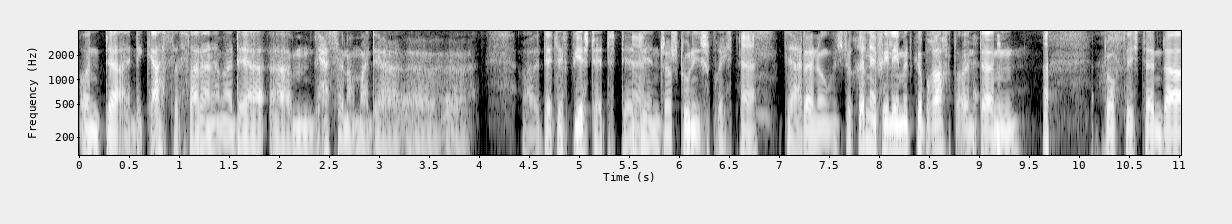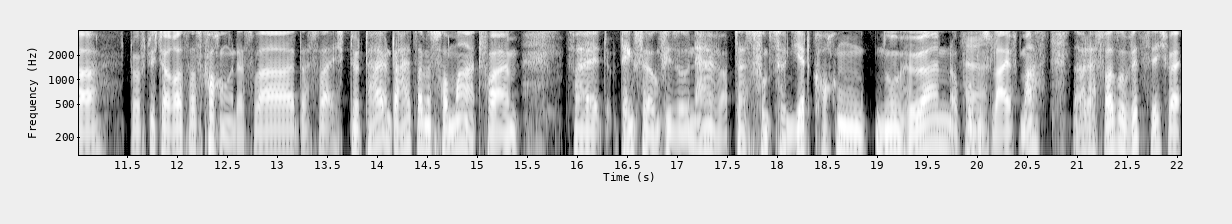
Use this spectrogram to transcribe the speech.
Und der eine Gast, das war dann immer der, ähm, wie heißt der nochmal, der äh, äh, Detlef Bierstedt, der Ja. den George Clooney spricht. Ja. Der hat dann irgendwie ein Stück Rinderfilet mitgebracht und dann durfte ich dann da durfte ich daraus was kochen. Und das war das war echt ein total unterhaltsames Format. Vor allem weil du denkst ja irgendwie so na ob das funktioniert kochen nur hören obwohl Ja. du es live machst. Aber das war so witzig weil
